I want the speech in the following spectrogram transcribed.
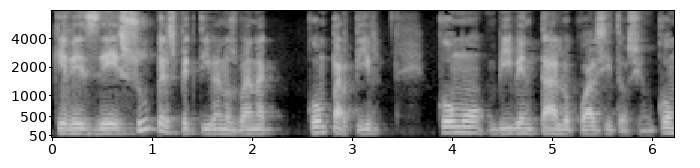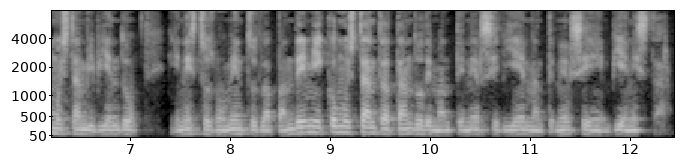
que desde su perspectiva nos van a compartir cómo viven tal o cual situación, cómo están viviendo en estos momentos la pandemia y cómo están tratando de mantenerse bien, mantenerse en bienestar.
